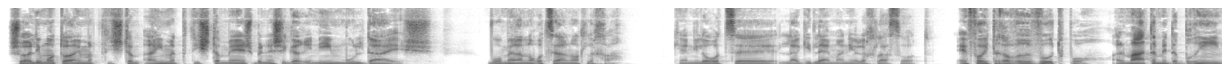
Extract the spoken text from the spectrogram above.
שואלים אותו. האם אתה תשתמש בנשק גרעיני מול דאעש. והוא אומר, אני לא רוצה לענות לך, כי אני לא רוצה להגיד להם מה אני הולך לעשות. איפה ההתרברבות פה? על מה אתם מדברים?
